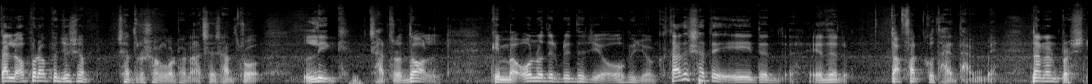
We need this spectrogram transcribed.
তাহলে অপরাপর যেসব ছাত্র সংগঠন আছে, ছাত্র লীগ, ছাত্র দল, কিংবা অন্যদের বিরুদ্ধে যে অভিযোগ, তাদের সাথে এদের এদের তফাৎ কোথায় থাকবে? নানান প্রশ্ন।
